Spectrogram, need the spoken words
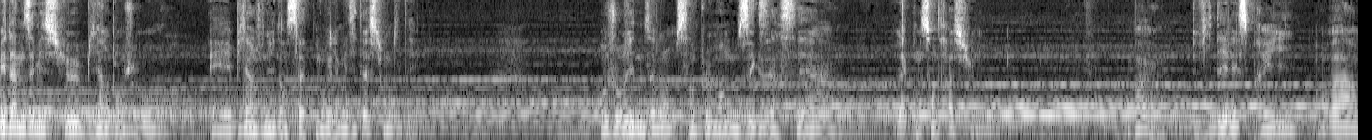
Mesdames et messieurs, bien bonjour et bienvenue dans cette nouvelle méditation guidée. Aujourd'hui, nous allons simplement nous exercer à la concentration. On va vider l'esprit, on va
